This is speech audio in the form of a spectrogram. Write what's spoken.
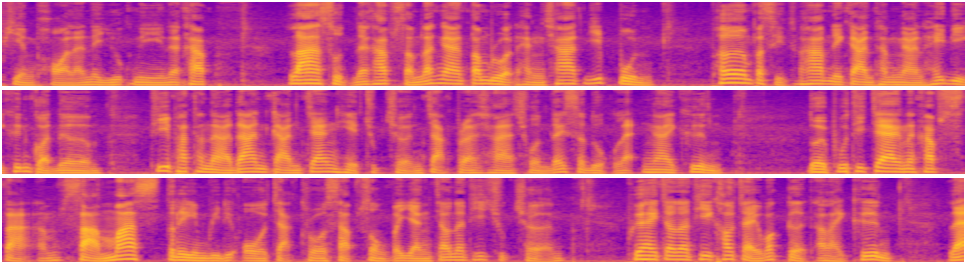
เพียงพอแล้วในยุคนี้นะครับ ล่าสุดนะครับสำนักงานตำรวจแห่งชาติญี่ปุ่น เพิ่มประสิทธิภาพในการทำงานให้ดีขึ้นกว่าเดิม ที่พัฒนาด้านการแจ้งเหตุฉุกเฉินจากประชาชนได้สะดวกและง่ายขึ้น โดยผู้ที่แจ้งนะครับสามสามารถสตรีมวิดีโอจากโทรศัพท์ส่งไปยังเจ้าหน้าที่ฉุกเฉิน เพื่อให้เจ้าหน้าที่เข้าใจว่าเกิดอะไรขึ้น และ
